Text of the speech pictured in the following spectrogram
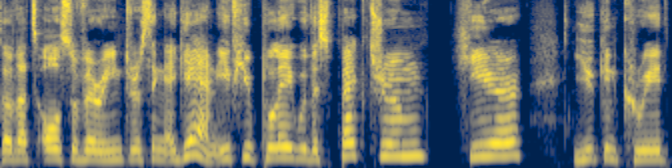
So that's also very interesting. Again, if you play with the spectrum here, you can create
